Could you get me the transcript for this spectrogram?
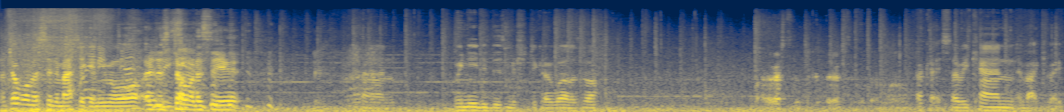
I don't want a cinematic anymore. I just don't want to see it. Man, we needed this mission to go well as well. Well, the rest of them, the rest of them well. Okay, so we can evacuate.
